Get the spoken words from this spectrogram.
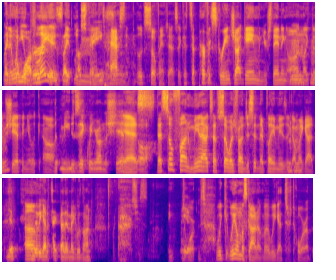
Like, and then the when you play it, like, it looks amazing. fantastic. It looks so fantastic. It's a perfect screenshot game when you're standing on like the Mhm. ship and you're looking. Oh, the music when you're on the ship. yes, Oh, that's so fun. Me and Alex have so much fun just sitting there playing music. Oh Mhm. my god. yep. Um, and then we got attacked by that megalodon. Jeez. Think Yeah. We we almost got him, but we got tore up.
